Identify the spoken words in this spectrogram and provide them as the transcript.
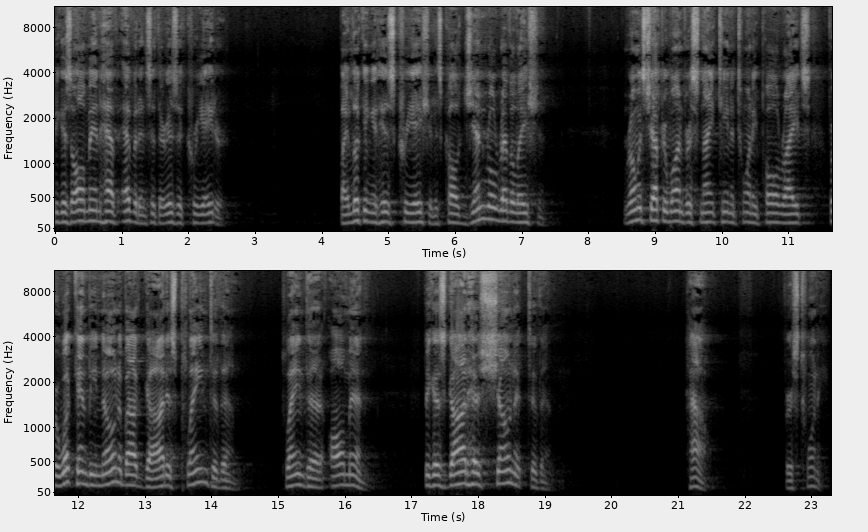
Because all men have evidence that there is a creator. By looking at his creation. It's called general revelation. Romans chapter 1 verse 19 and 20 Paul writes, "For what can be known about God is plain to them, plain to all men, because God has shown it to them." How? Verse 20.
